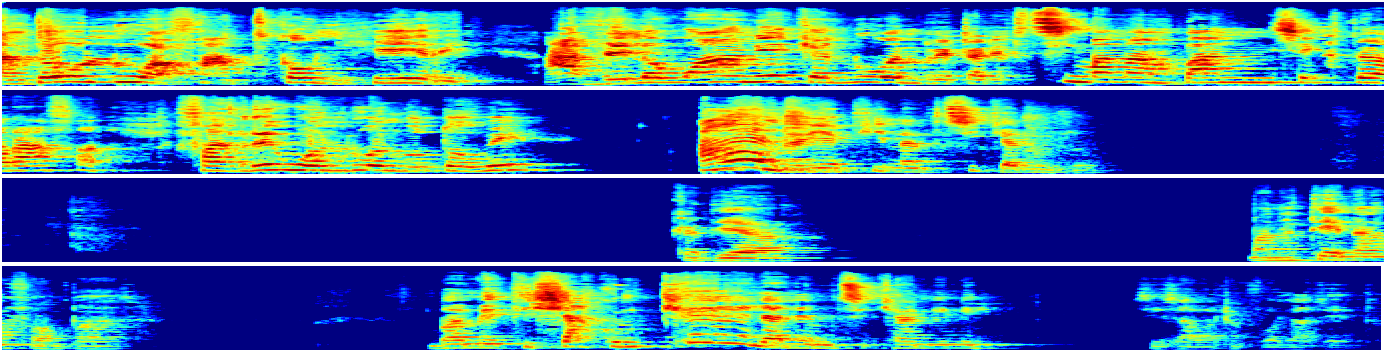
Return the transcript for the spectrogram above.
andao aloha afantokao ny hery e, avelao any eky aloha ny retraretra, tsy manambany ny secteur hafa fa reo aloha no atao hoe andry hiankinantsika aloha zao. Ka dia manantena aho fa mba Mba mety hisy akony kely any amintsika any anie izay zavatra voalaza eto.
